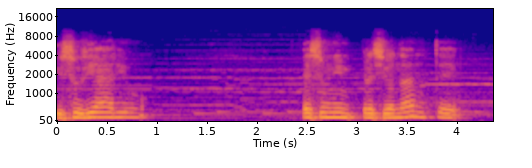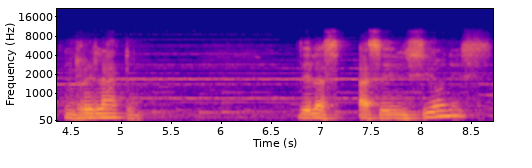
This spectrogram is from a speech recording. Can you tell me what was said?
Y su diario es un impresionante relato de las ascensiones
